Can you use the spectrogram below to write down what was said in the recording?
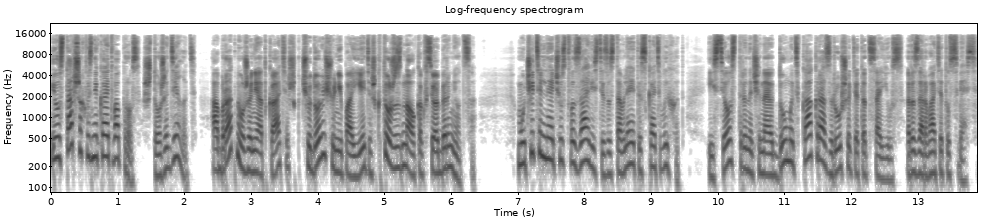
И у старших возникает вопрос, что же делать? Обратно уже не откатишь, к чудовищу не поедешь, кто же знал, как все обернется. Мучительное чувство зависти заставляет искать выход, и сестры начинают думать, как разрушить этот союз, разорвать эту связь.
